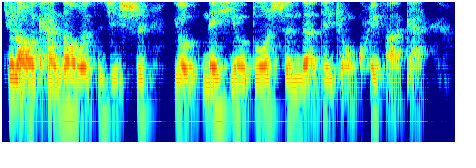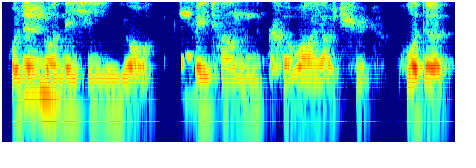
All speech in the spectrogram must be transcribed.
就让我看到我自己是有内心有多深的这种匮乏感，或者说内心有。非常渴望要去获得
